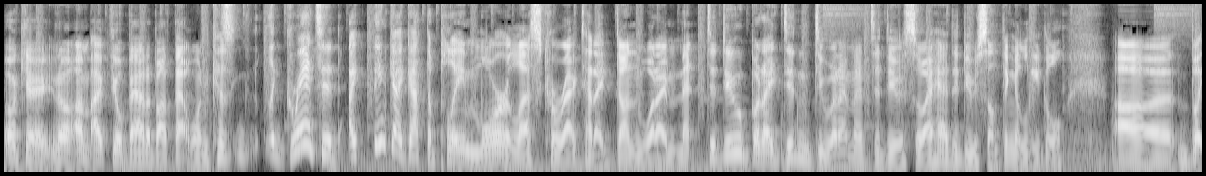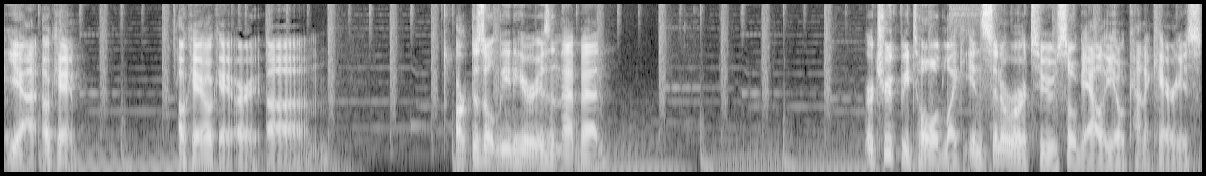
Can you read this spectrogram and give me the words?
okay, you know, I'm, I feel bad about that one because, like, granted, I think I got the play more or less correct had I done what I meant to do, but I didn't do what I meant to do, so I had to do something illegal. Uh, but yeah, okay, okay, okay, all right. Um, Arctozolt lead here isn't that bad. Or truth be told, like Incineroar 2 Solgaleo kind of carries.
